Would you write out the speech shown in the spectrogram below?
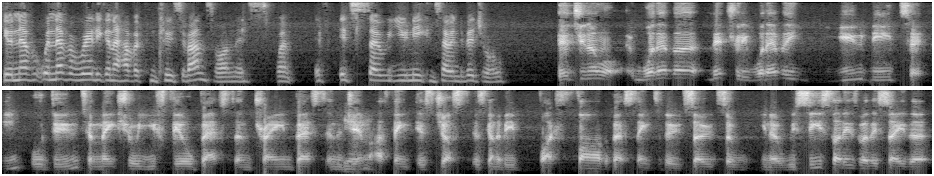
you're never? We're never really going to have a conclusive answer on this when if it's so unique and so individual. Do you know what? Whatever, literally, whatever you need to eat or do to make sure you feel best and train best in the Yeah. gym, I think is just is going to be by far the best thing to do. So, so you know, we see studies where they say that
